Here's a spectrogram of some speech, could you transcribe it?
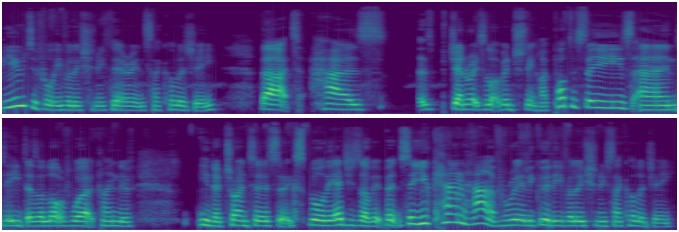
beautiful evolutionary theory in psychology that has generates a lot of interesting hypotheses and he does a lot of work kind of you know trying to sort of explore the edges of it. But so you can have really good evolutionary psychology.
